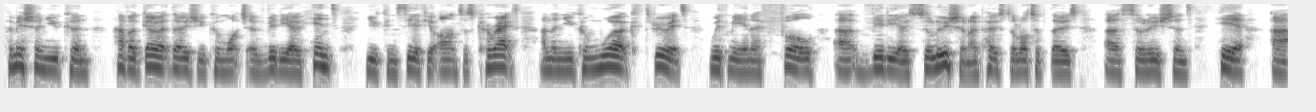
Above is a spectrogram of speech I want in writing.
permission. You can have a go at those. You can watch a video hint. You can see if your answer's correct, and then you can work through it with me in a full uh, video solution. I post a lot of those uh, solutions here uh,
